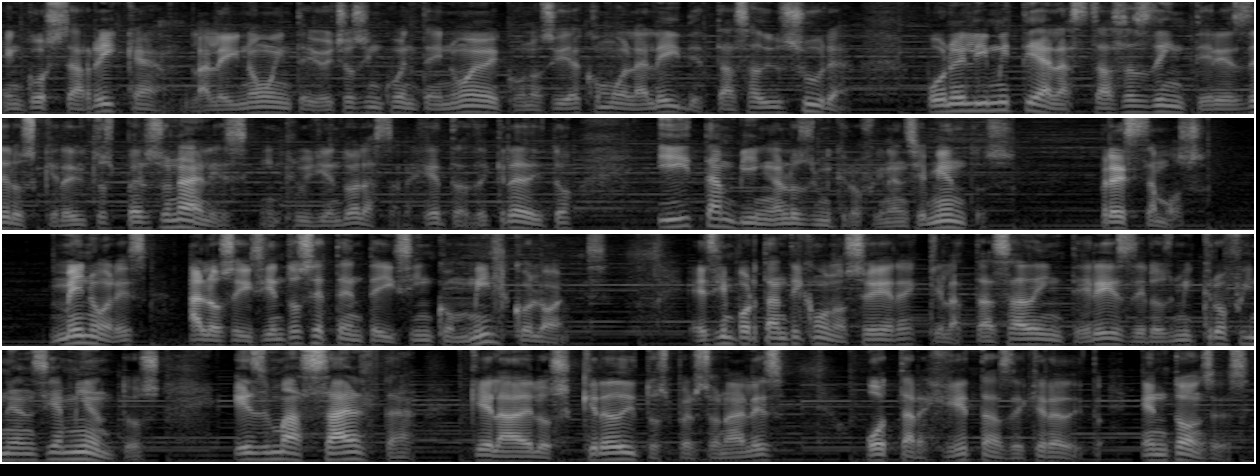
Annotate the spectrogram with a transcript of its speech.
En Costa Rica, la ley 9859, conocida como la ley de tasa de usura, pone límite a las tasas de interés de los créditos personales, incluyendo a las tarjetas de crédito, y también a los microfinanciamientos. Préstamos menores a los 675 mil colones. Es importante conocer que la tasa de interés de los microfinanciamientos es más alta que la de los créditos personales o tarjetas de crédito. Entonces,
